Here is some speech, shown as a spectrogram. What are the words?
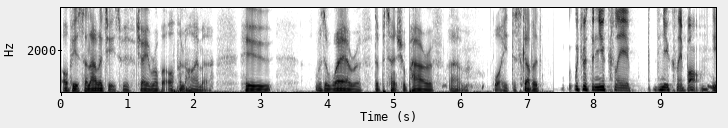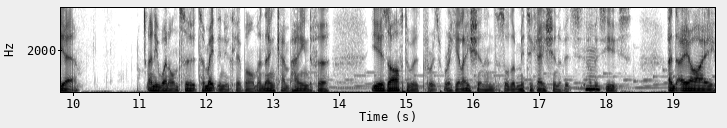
obvious analogies with J. Robert Oppenheimer, who was aware of the potential power of um, what he'd discovered, which was the nuclear the nuclear bomb. Yeah, and he went on to to make the nuclear bomb, and then campaigned for years afterwards for its regulation and sort of mitigation of its mm. of hmm. its use. And AI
